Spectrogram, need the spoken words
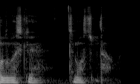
저도 맛있게 잘 먹었습니다.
